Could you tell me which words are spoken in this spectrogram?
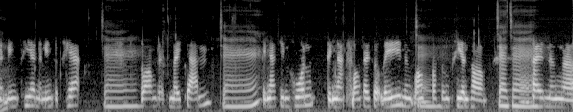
អ្នកនាងធានអ្នកនាងសុភ័ក្រ ចាបងរស្មីច័ន្ទចាកញ្ញាជីមហ៊ុនកញ្ញាបងសៃសុលីនិងបងប៉ុស្ទងធានផងចាចាហើយនឹងអឺ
